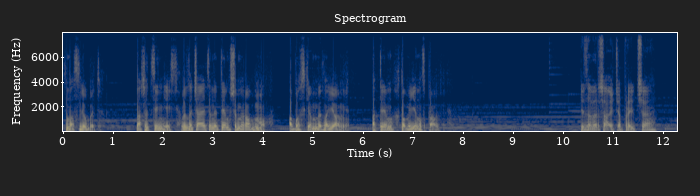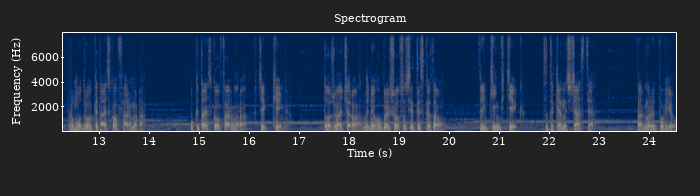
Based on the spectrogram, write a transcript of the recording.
хто нас любить. Наша цінність визначається не тим, що ми робимо, або з ким ми знайомі, а тим, хто ми є насправді. І завершаюча притча про мудрого китайського фермера. У китайського фермера втік кінь. Тож вечора до нього прийшов сусід і сказав: Твій кінь втік. Це таке нещастя. Фермер відповів:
